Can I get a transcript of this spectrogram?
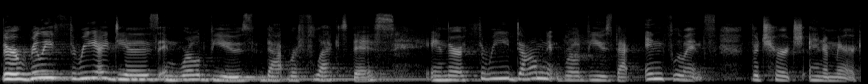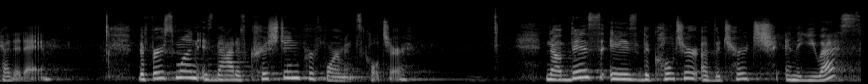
There are really three ideas and worldviews that reflect this, and there are three dominant worldviews that influence the church in America today. The first one is that of Christian performance culture. Now, this is the culture of the church in the US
